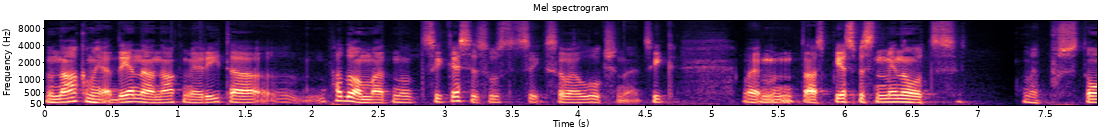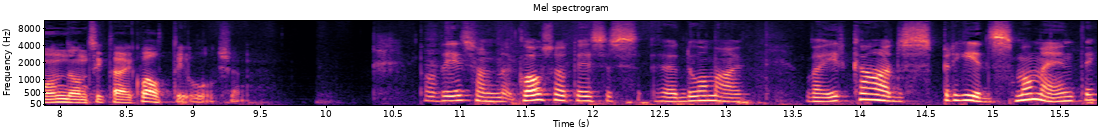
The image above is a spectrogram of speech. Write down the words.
nu, nākamajā dienā, nākamajā rītā padomāt, nu, cik es esmu uzticīgs savai lūkšanai, cik vai man tās 15 minūtes vai pusstunda un cik tā ir kvalitīva lūkšana. Paldies, un klausoties, es eh, domāju, vai ir kādas spriedzes momenti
